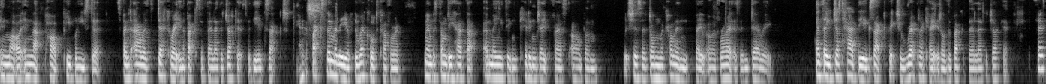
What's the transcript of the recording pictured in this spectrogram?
in my in that pub. People used to spend hours decorating the backs of their leather jackets with the exact Yes. facsimile of the record cover. And remember, somebody had that amazing Killing Joke first album, which is a Don McCullin photo of rioters in Derry. And they just had the exact picture replicated on the back of their leather jacket. So it's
